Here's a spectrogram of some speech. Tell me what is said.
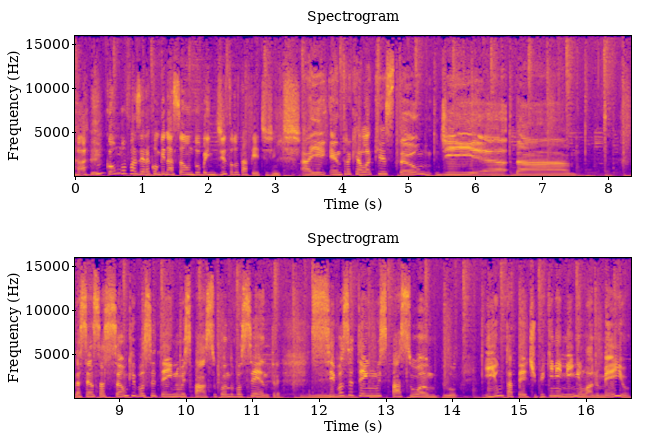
Como fazer a combinação do bendito do tapete, gente? Aí entra aquela questão de eh, da da sensação que você tem no espaço quando você entra. Se você tem um espaço amplo e um tapete pequenininho lá no meio,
